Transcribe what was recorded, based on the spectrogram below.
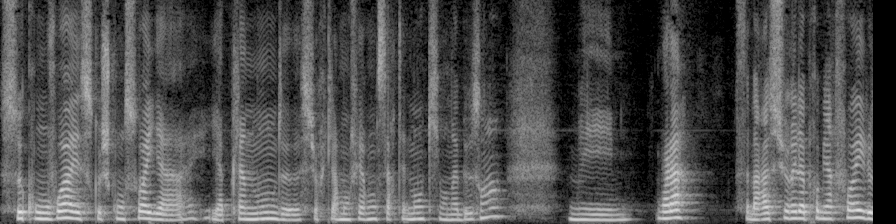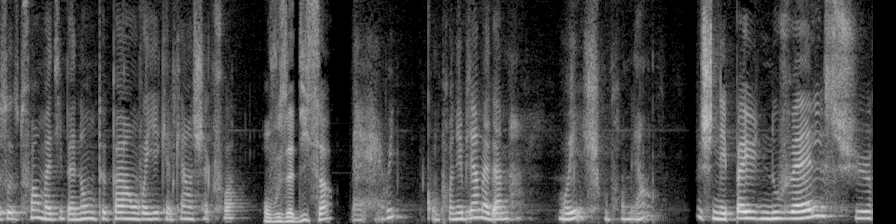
ce qu'on voit et ce que je conçois. Il y a, il y a plein de monde sur Clermont-Ferrand certainement qui en a besoin. Mais voilà, ça m'a rassuré la première fois et les autres fois on m'a dit ben non, on ne peut pas envoyer quelqu'un à chaque fois. On vous a dit ça? Ben, Oui, comprenez bien madame. Oui, je comprends bien. Je n'ai pas eu de nouvelles sur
